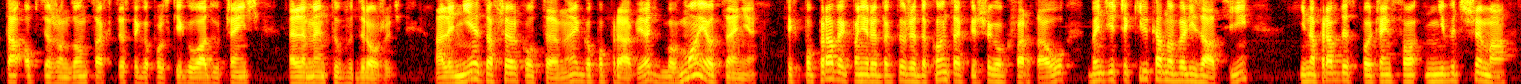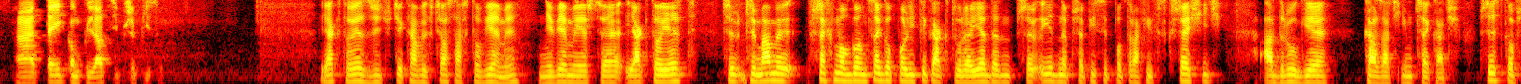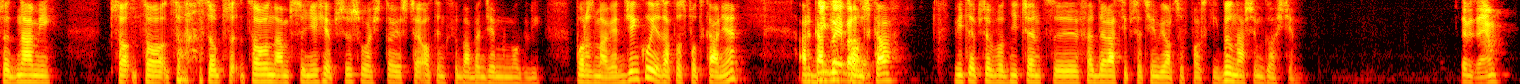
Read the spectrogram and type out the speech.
ta opcja rządząca chce z tego polskiego ładu część elementów wdrożyć, ale nie za wszelką cenę go poprawiać, bo w mojej ocenie tych poprawek, panie redaktorze, do końca pierwszego kwartału będzie jeszcze kilka nowelizacji i naprawdę społeczeństwo nie wytrzyma e, tej kompilacji przepisów. Jak to jest żyć w ciekawych czasach, to wiemy. Nie wiemy jeszcze, jak to jest. Czy, czy mamy wszechmogącego polityka, który jeden, jedne przepisy potrafi wskrzesić, a drugie kazać im czekać. Wszystko przed nami, co, co, co, co, co nam przyniesie przyszłość, to jeszcze o tym chyba będziemy mogli porozmawiać. Dziękuję za to spotkanie. Arkadiusz Dziękuję Pączka, bardzo. wiceprzewodniczący Federacji Przedsiębiorców Polskich, był naszym gościem. Do widzenia.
